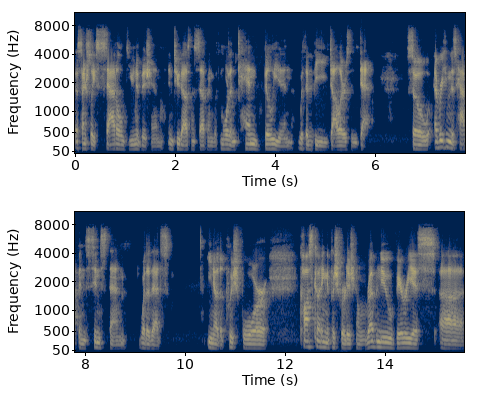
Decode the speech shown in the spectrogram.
essentially saddled univision in 2007 with more than 10 billion with a b dollars in debt. So everything that's happened since then whether that's you know the push for cost cutting the push for additional revenue, various uh,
